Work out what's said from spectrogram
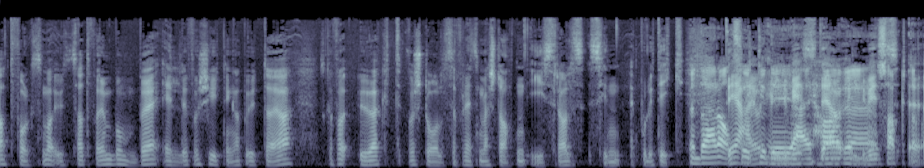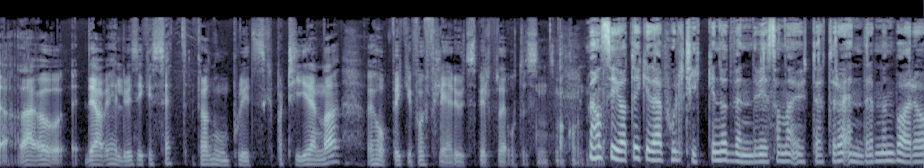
at folk som var utsatt for en bombe eller for skytinga på Utøya, skal få økt forståelse for det som er staten Israels sin politikk. Men det er altså det er ikke det jeg har det eh, sagt. Da. Det, jo, det, har vi heldigvis ikke sett fra noen politiske partier ennå. Og jeg håper vi ikke får flere utspill fra det Ottesen som har kommet med. Men Han sier jo at det ikke er politikken nødvendigvis han er ute etter å endre, men bare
